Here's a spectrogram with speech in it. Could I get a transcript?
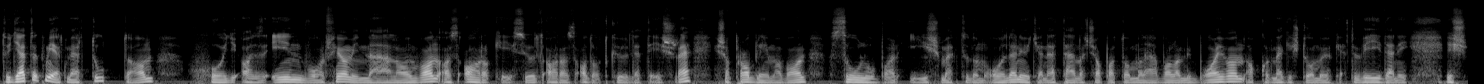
Tudjátok miért? Mert tudtam, hogy az én Warframe, ami nálam van, az arra készült, arra az adott küldetésre, és a probléma van, szólóban is meg tudom oldani, hogyha netán a csapatomnál valami baj van, akkor meg is tudom őket védeni. És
